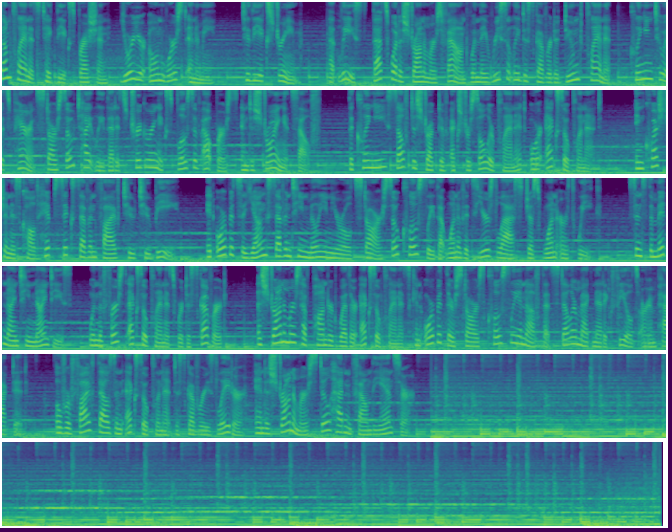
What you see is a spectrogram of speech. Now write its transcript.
Some planets take the expression, you're your own worst enemy, to the extreme. At least, that's what astronomers found when they recently discovered a doomed planet clinging to its parent star so tightly that it's triggering explosive outbursts and destroying itself. The clingy, self-destructive extrasolar planet, or exoplanet. In question is called HIP 67522b. It orbits a young 17 million year old star so closely that one of its years lasts just one Earth week. Since the mid 1990s, when the first exoplanets were discovered, astronomers have pondered whether exoplanets can orbit their stars closely enough that stellar magnetic fields are impacted. Over 5,000 exoplanet discoveries later, and astronomers still hadn't found the answer.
